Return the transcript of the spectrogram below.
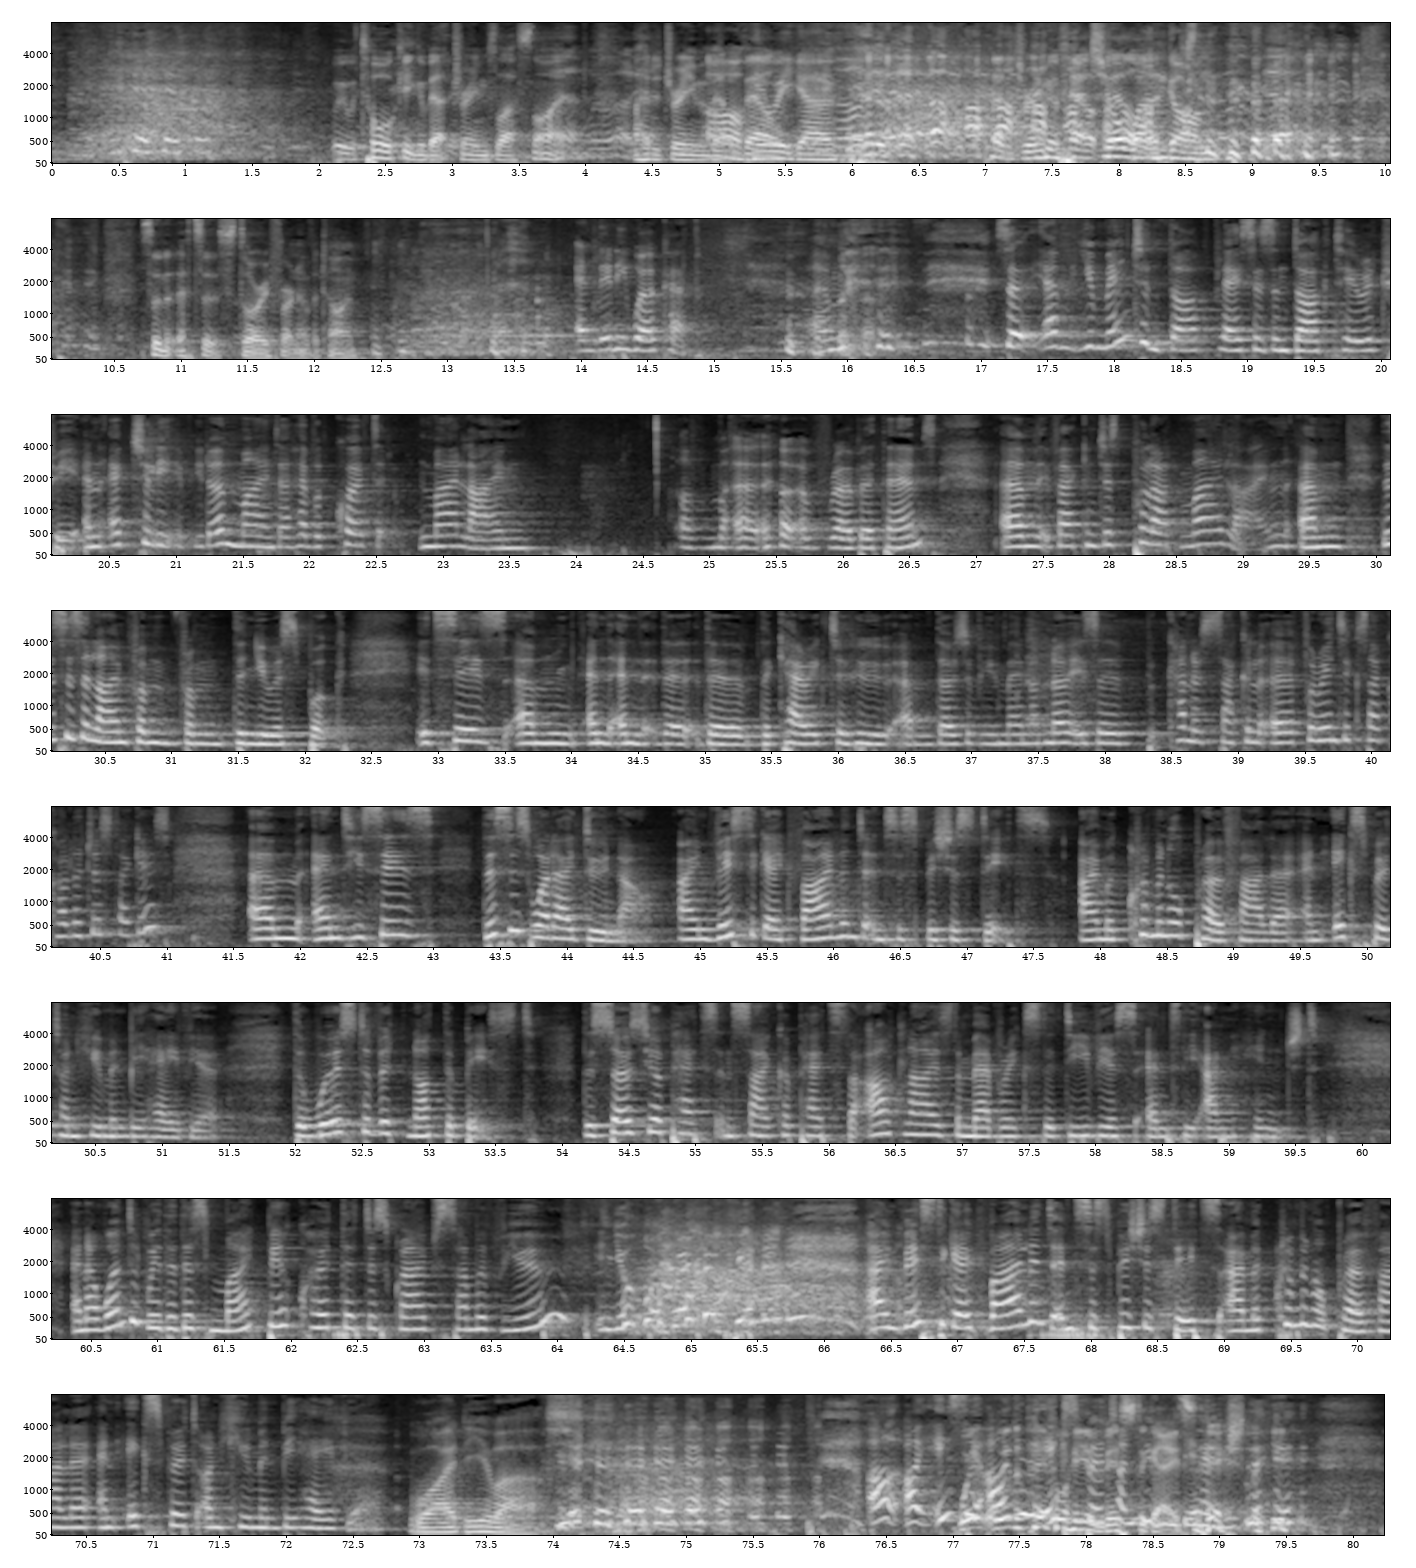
We were talking about dreams last night. Yeah, we were, I had a dream about oh, Val. here we go. Oh, I had a dream about Val. one gone. so that's a story for another time. and then he woke up. Um, so um, you mentioned dark places and dark territory, and actually, if you don't mind, I have a quote. My line of, uh, of. Um, if I can just pull out my line, um, this is a line from, from the newest book. It says, um, and, and the, the, the character who, um, those of you who may not know, is a kind of psycho- forensic psychologist, I guess. Um, and he says, This is what I do now I investigate violent and suspicious deaths. I'm a criminal profiler and expert on human behavior. The worst of it, not the best the sociopaths and psychopaths, the outliers, the mavericks, the devious, and the unhinged. And I wondered whether this might be a quote that describes some of you in your work. I investigate violent and suspicious deaths. I'm a criminal profiler and expert on human behavior. Why do you ask? oh, oh, is there, we're, we're the people he investigates, actually.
